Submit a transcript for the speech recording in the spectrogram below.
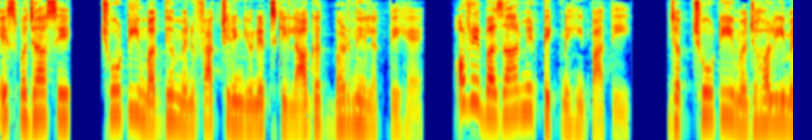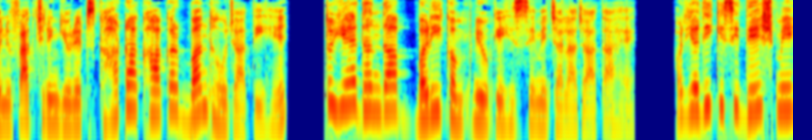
इस वजह से छोटी मध्यम मैन्युफैक्चरिंग यूनिट्स की लागत बढ़ने लगती है और वे बाज़ार में टिक नहीं पाती। जब छोटी मझौली मैन्युफैक्चरिंग यूनिट्स घाटा खाकर बंद हो जाती हैं तो यह धंधा बड़ी कंपनियों के हिस्से में चला जाता है। और यदि किसी देश में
